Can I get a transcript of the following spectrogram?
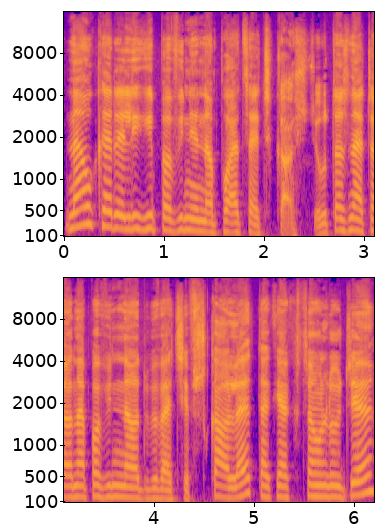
Naukę religii powinien opłacać Kościół. To znaczy ona powinna odbywać się w szkole, tak jak chcą ludzie.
